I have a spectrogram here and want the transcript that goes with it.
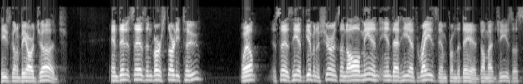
He's going to be our judge. And then it says in verse 32, well, it says, He hath given assurance unto all men in that He hath raised him from the dead. Talking about Jesus.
